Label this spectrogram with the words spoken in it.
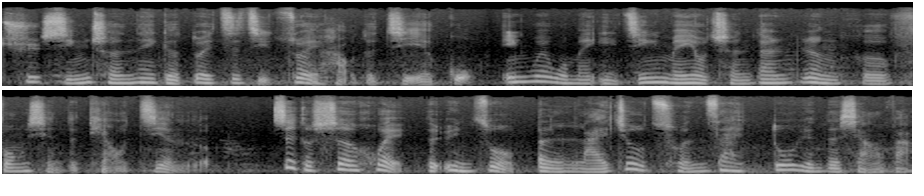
去形成那个对自己最好的结果。因为我们已经没有承担任何风险的条件了。这个社会的运作本来就存在多元的想法，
